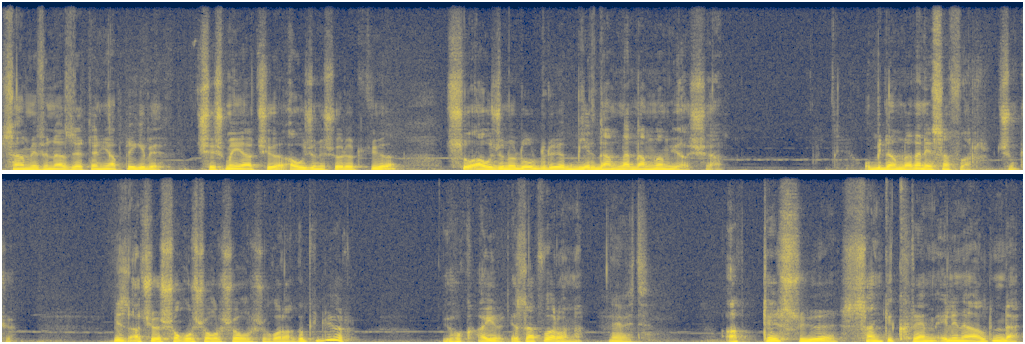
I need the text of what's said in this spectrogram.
Sami Efendi Hazretleri'nin yaptığı gibi çeşmeyi açıyor, avucunu şöyle tutuyor. Su avucunu dolduruyor, bir damla damlamıyor aşağı. O bir damladan hesap var çünkü. Biz açıyor şokur şokur şokur şokur akıp gidiyor. Yok hayır hesap var ona. Evet. Abdest suyu sanki krem eline aldın da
